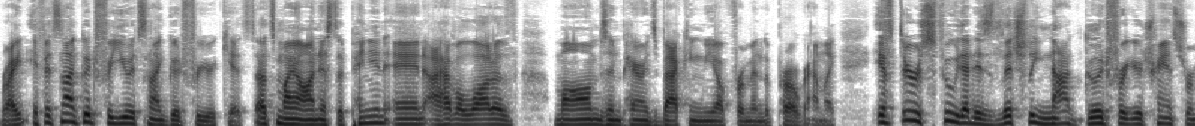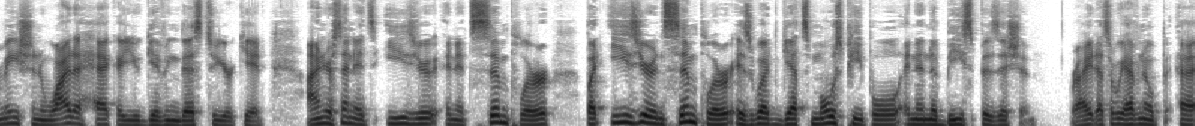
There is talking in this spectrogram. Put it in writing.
right? If it's not good for you, it's not good for your kids. That's my honest opinion. And I have a lot of moms and parents backing me up from in the program. Like, if there's food that is literally not good for your transformation, why the heck are you giving this to your kid? I understand it's easier and it's simpler, but easier and simpler is what gets most people in an obese position, right? That's why we have no uh,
